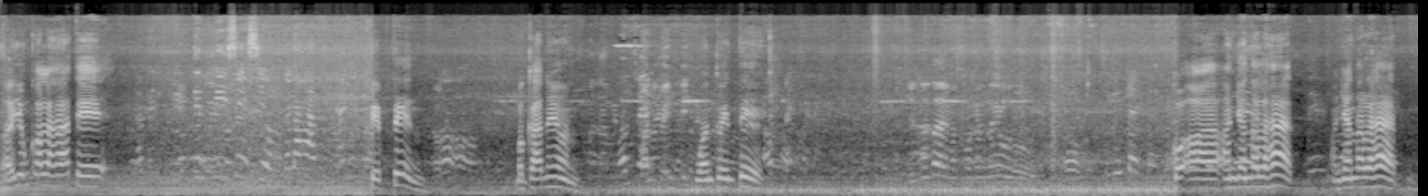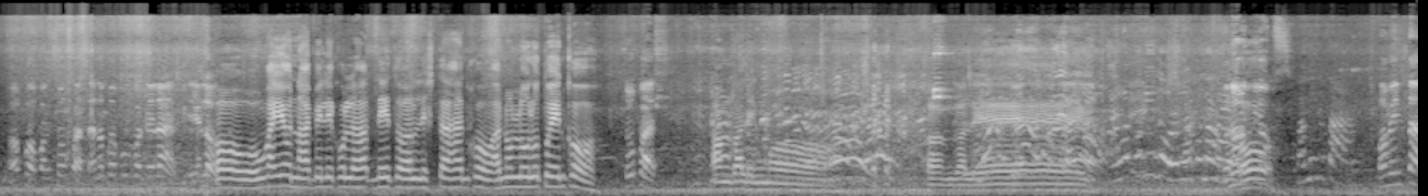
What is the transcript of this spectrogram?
Ah, yung kalahati, 15 pieces yung kalahati. 15. Oo. Magkano 'yon? 120. 120. 120. Dito tayo, mas maganda yun. Oh. Ko ah, andyan na lahat. Andyan na lahat. Opo, pang sopas. Ano pa po ba kailangan? Itlog. Oh, ngayon nabili ko lahat dito ang listahan ko. Anong lulutuin ko? Sopas. Ang galing mo. Ang galing. Ano? Ano? Honor Oh. cubes. Paminta.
